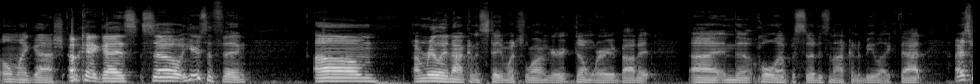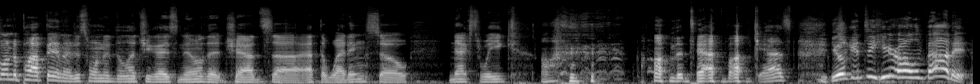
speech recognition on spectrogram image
Oh my gosh. Okay, guys. So here's the thing. Um, I'm really not going to stay much longer. Don't worry about it. Uh, and the whole episode is not going to be like that. I just wanted to pop in. I just wanted to let you guys know that Chad's uh, at the wedding. So next week on, on the Dad Podcast, you'll get to hear all about it.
